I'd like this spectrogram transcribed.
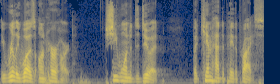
It really was on her heart. She wanted to do it, but Kim had to pay the price.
